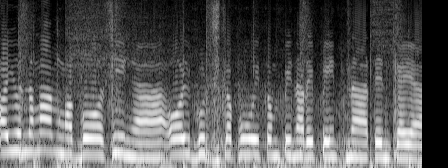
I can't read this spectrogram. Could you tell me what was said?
ayun na nga mga bossing ah, all goods na po itong pinarepaint natin kaya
